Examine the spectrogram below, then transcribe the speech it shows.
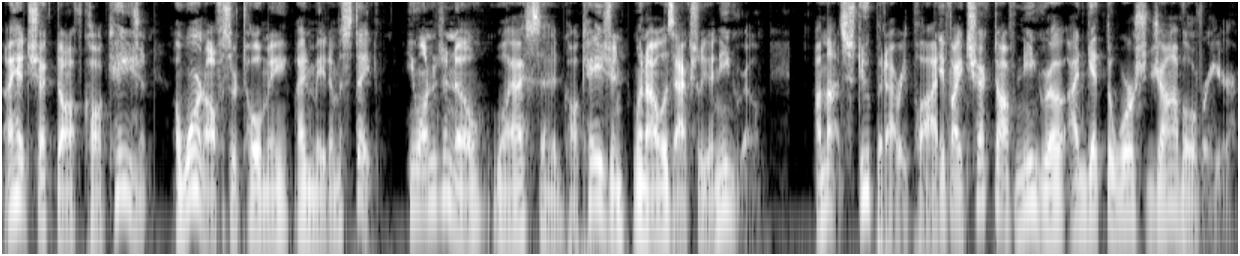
I had checked off Caucasian. A warrant officer told me I had made a mistake. He wanted to know why I said Caucasian when I was actually a Negro. I'm not stupid, I replied. If I checked off Negro, I'd get the worst job over here.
